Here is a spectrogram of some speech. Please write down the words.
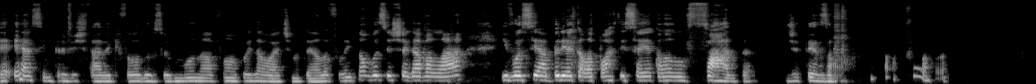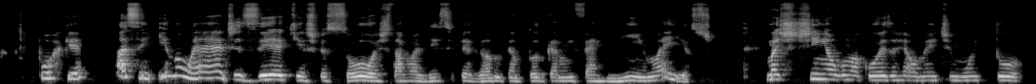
é, essa entrevistada que falou do submundo, ela falou uma coisa ótima. Ela falou: então você chegava lá e você abria aquela porta e saía aquela lufada de tesão. Porque, assim, e não é dizer que as pessoas estavam ali se pegando o tempo todo, que era um inferninho, não é isso. Mas tinha alguma coisa realmente muito,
